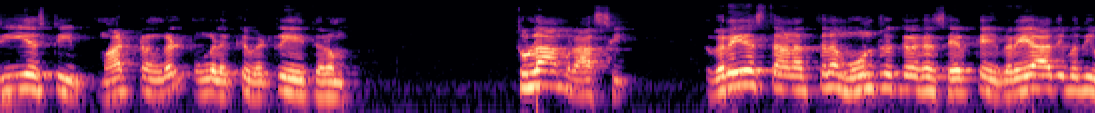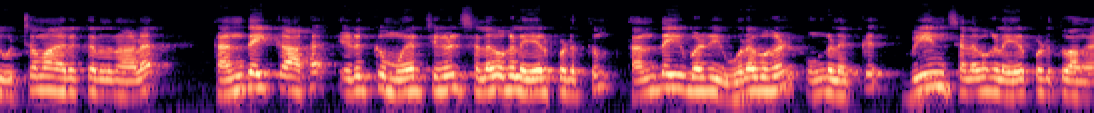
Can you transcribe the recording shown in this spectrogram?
ஜிஎஸ்டி மாற்றங்கள் உங்களுக்கு வெற்றியை தரும். துலாம் ராசி. விரயஸ்தானத்தில் மூன்று கிரக சேர்க்கை விரையாதிபதி உச்சமாக இருக்கிறதுனால தந்தைக்காக எடுக்கும் முயற்சிகள் செலவுகளை ஏற்படுத்தும் தந்தை வழி உறவுகள் உங்களுக்கு வீண் செலவுகளை ஏற்படுத்துவாங்க.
